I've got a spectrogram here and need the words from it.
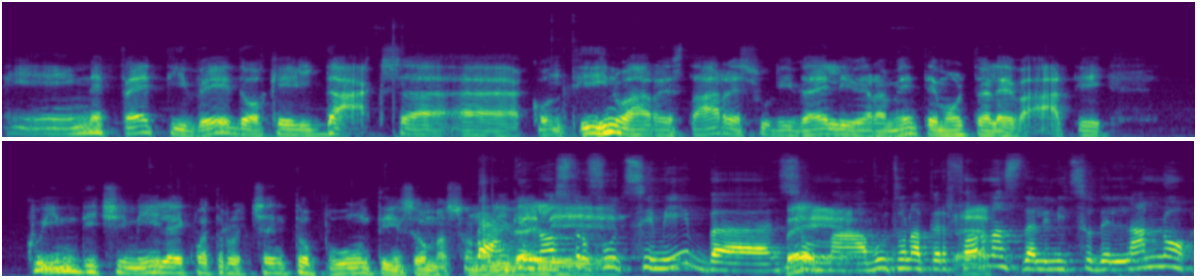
In effetti vedo che il DAX eh, continua a restare su livelli veramente molto elevati. 15.400 punti, insomma, sono Beh, livelli... Anche il nostro Fuzzi Mib, insomma, Beh, ha avuto una performance certo. dall'inizio dell'anno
